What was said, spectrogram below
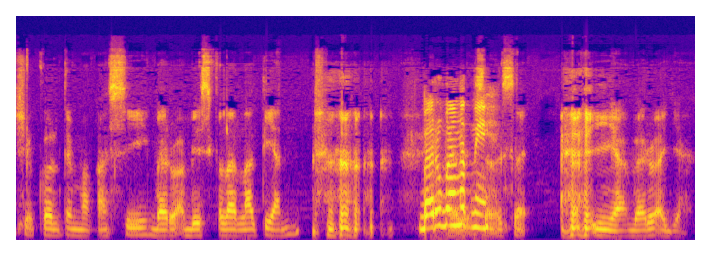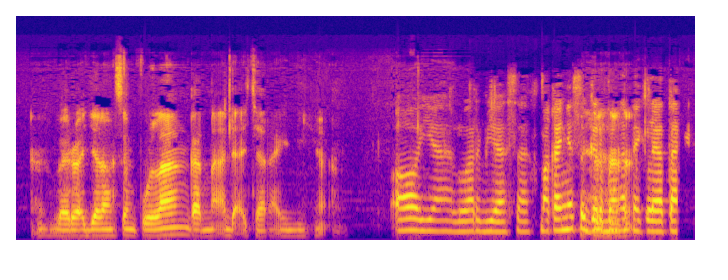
syukur terima kasih. Baru habis kelar latihan. Baru banget nih. Selesai. iya baru aja, baru aja langsung pulang karena ada acara ini. Oh iya, luar biasa. Makanya seger banget nih kelihatannya.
